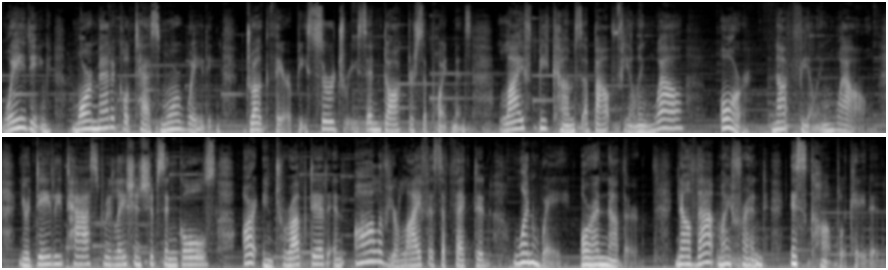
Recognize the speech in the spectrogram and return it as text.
waiting, more medical tests, more waiting, drug therapy, surgeries, and doctor's appointments. Life becomes about feeling well or not feeling well. Your daily tasks, relationships, and goals are interrupted, and all of your life is affected one way or another. Now, that, my friend, is complicated.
